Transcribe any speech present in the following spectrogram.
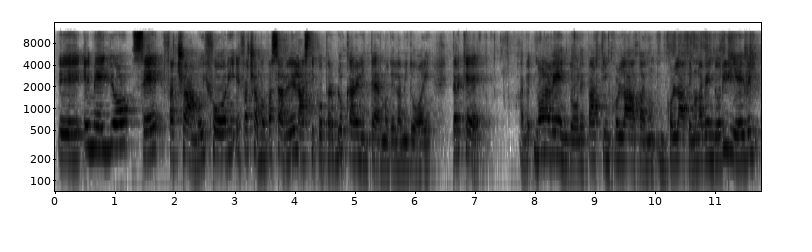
eh, è meglio se facciamo i fori e facciamo passare l'elastico per bloccare l'interno della midori perché non avendo le parti incollate, non, incollate non avendo rilievi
